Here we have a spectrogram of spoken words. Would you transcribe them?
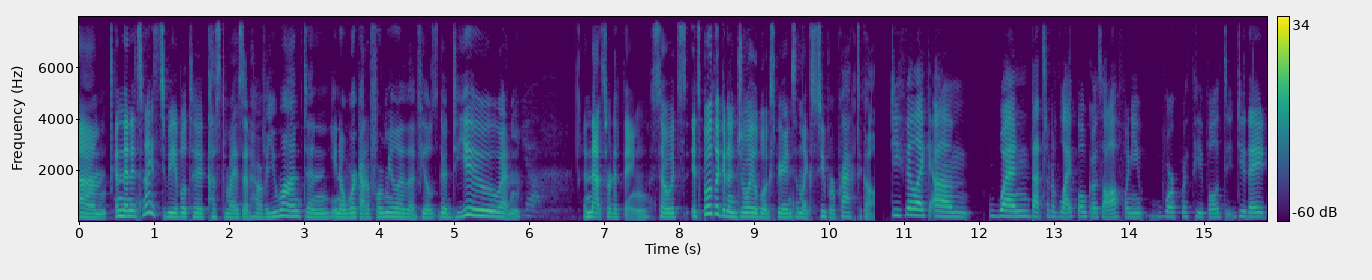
um, and then it's nice to be able to customize it however you want and you know work out a formula that feels good to you and Yeah. and that sort of thing. So it's it's both like an enjoyable experience and like super practical. Do you feel like um, when that sort of light bulb goes off when you work with people, do, do they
